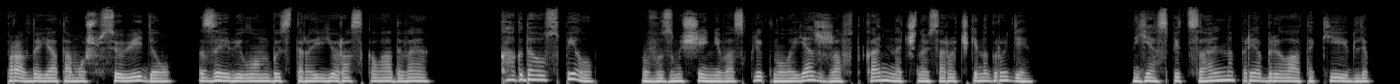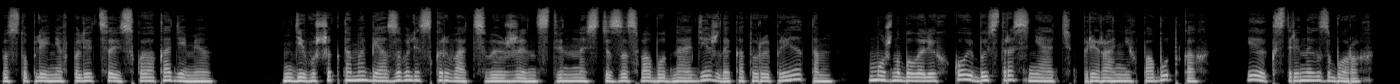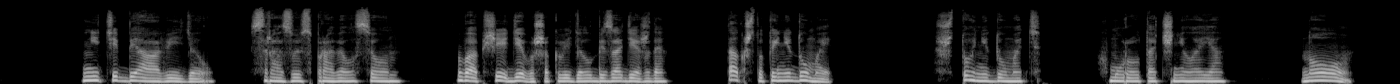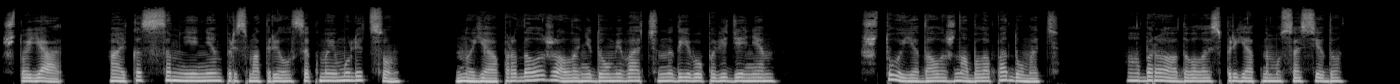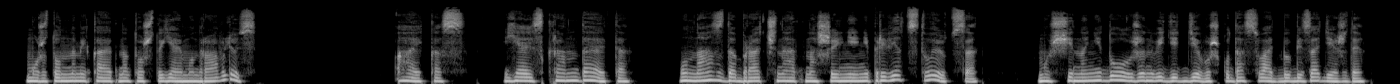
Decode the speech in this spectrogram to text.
«Правда, я там уж все видел», — заявил он, быстро ее раскладывая. «Когда успел?» — в возмущении воскликнула я, сжав ткань ночной сорочки на груди. Я специально приобрела такие для поступления в полицейскую академию. Девушек там обязывали скрывать свою женственность за свободной одеждой, которую при этом можно было легко и быстро снять при ранних побудках и экстренных сборах. «Не тебя видел», — сразу исправился он. «Вообще девушек видел без одежды. Так что ты не думай». «Что не думать?» — хмуро уточнила я. «Ну, что я...» Айка с сомнением присмотрелся к моему лицу, но я продолжала недоумевать над его поведением. Что я должна была подумать? Обрадовалась приятному соседу. Может, он намекает на то, что я ему нравлюсь? Айкос, я из Крандайта. У нас добрачные отношения не приветствуются. Мужчина не должен видеть девушку до свадьбы без одежды.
